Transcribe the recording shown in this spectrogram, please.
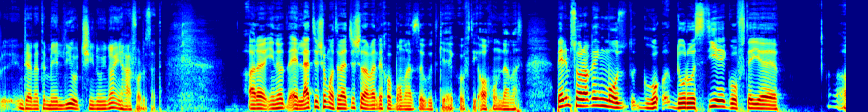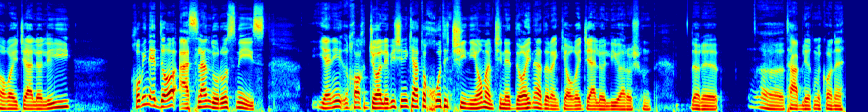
اینترنت ملی و چین و اینا این حرفا رو زده. آره اینو علتش رو متوجه شدم ولی خب بامزه بود که گفتی آخوندم است. بریم سراغ این موضوع درستی گفته آقای جلالی. خب این ادعا اصلا درست نیست. یعنی خواهد خب جالبیش اینه که حتی خود چینی هم همچین ادعایی ندارن که آقای جلالی براشون داره تبلیغ می‌کنه.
